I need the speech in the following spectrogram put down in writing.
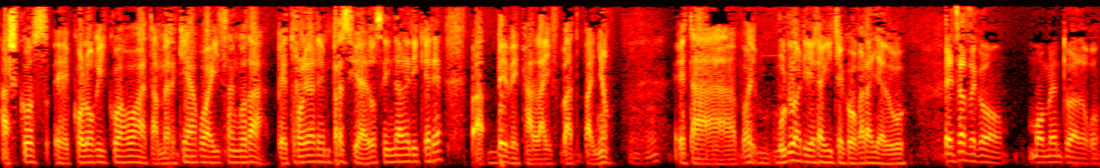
askoz ekologikoagoa eta merkeagoa izango da petrolearen prezioa edo zein ere, ba, BBK Life bat baino. Mhm. Eta bai, buruari eragiteko garaia dugu. Pentsatzeko momentua dugu.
